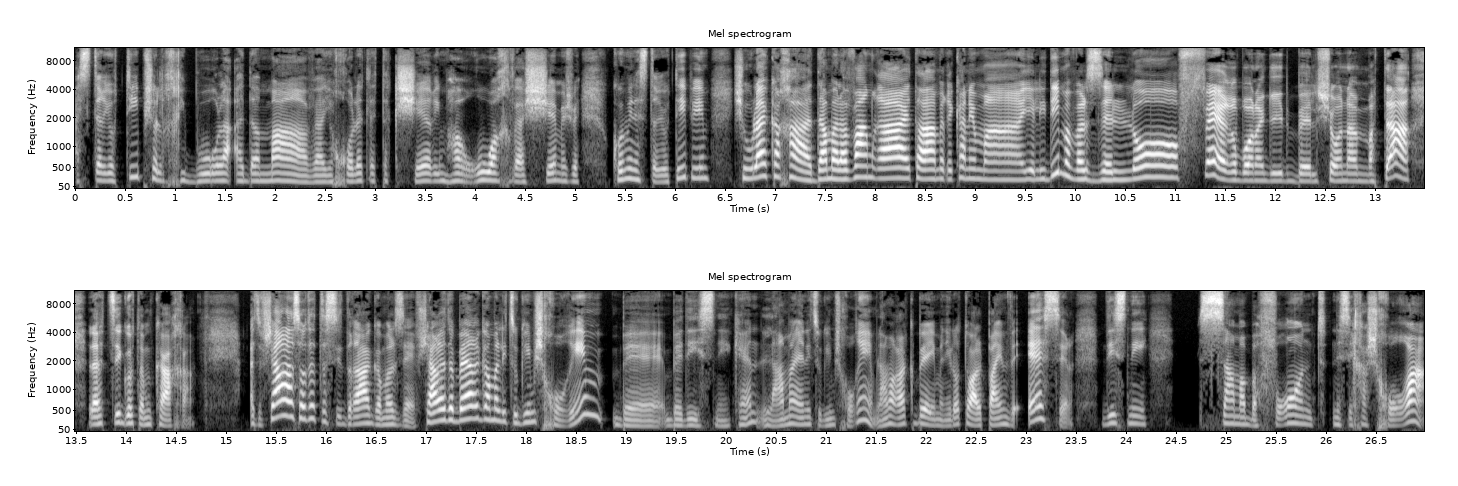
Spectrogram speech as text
הסטריאוטיפ של חיבור לאדמה, והיכולת לתקשר עם הרוח והשמש, וכל מיני סטריאוטיפים, שאולי ככה האדם הלבן ראה את האמריקנים הילידים, אבל זה לא פייר, בוא נגיד, בלשון המעטה, להציג אותם ככה. אז אפשר לעשות את הסדרה גם על זה. אפשר לדבר גם על ייצוגים שחורים ב- בדיסני, כן? למה אין ייצוגים שחורים? למה רק ב, אם אני לא טועה, 2010, דיסני שמה ב front נסיכה שחורה?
